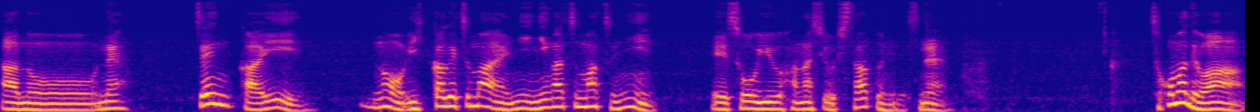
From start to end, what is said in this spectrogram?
あのね、前回の1ヶ月前に2月末に、えーそういう話をした後にですね、そこまでは、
